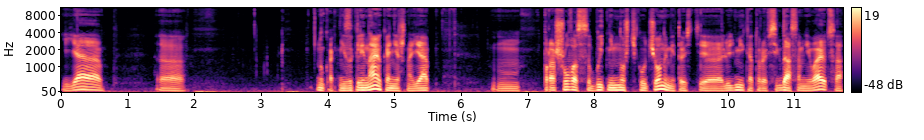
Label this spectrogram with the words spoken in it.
Я, э, ну как, не заклинаю, конечно, я прошу вас быть немножечко учеными, то есть э, людьми, которые всегда сомневаются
